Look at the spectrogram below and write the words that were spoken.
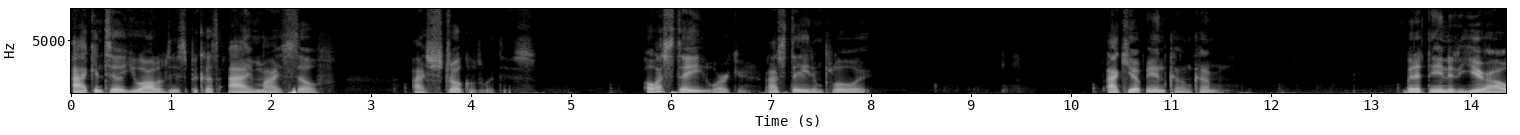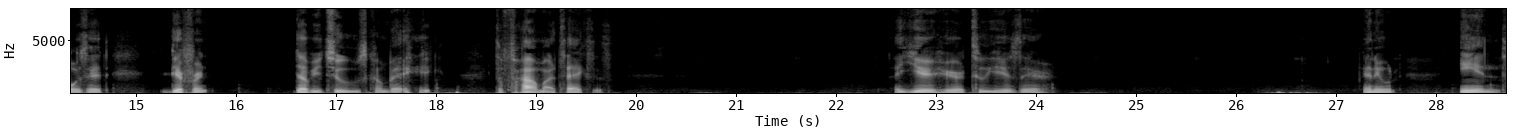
I can tell you all of this because I myself, I struggled with this. Oh, I stayed working. I stayed employed. I kept income coming. But at the end of the year, I always had different W 2s come back to file my taxes. A year here, two years there. And it would end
